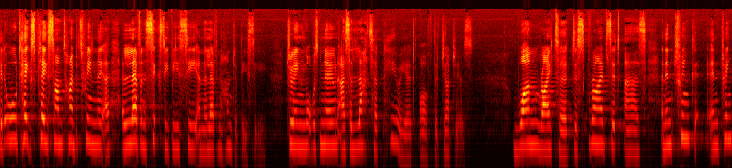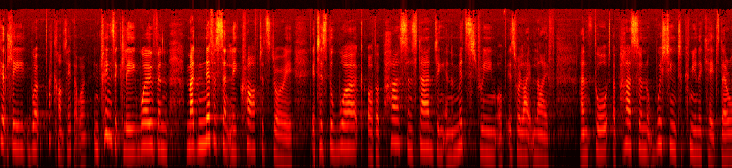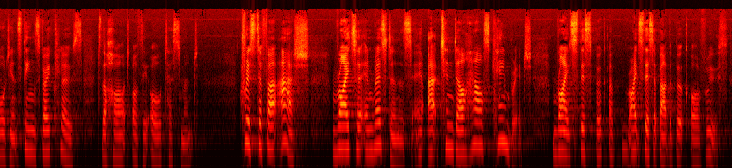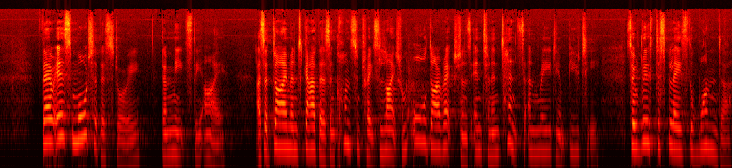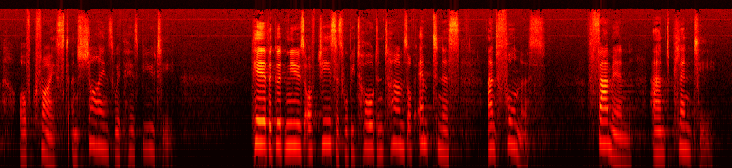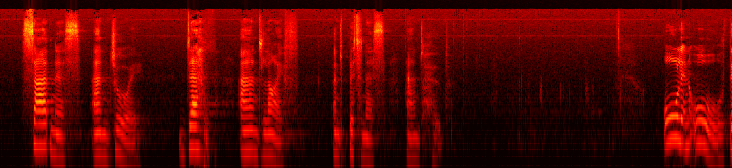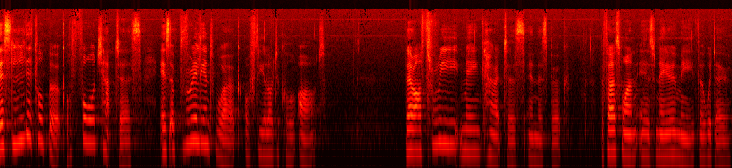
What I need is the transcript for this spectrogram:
It all takes place sometime between the, uh, 1160 BC and 1100 BC, during what was known as the latter period of the Judges. One writer describes it as an intricately, I can't say that word, intrinsically woven, magnificently crafted story. It is the work of a person standing in the midstream of Israelite life and thought a person wishing to communicate to their audience things very close to the heart of the Old Testament. Christopher Ash, writer in residence at Tyndale House, Cambridge, writes this, book, uh, writes this about the book of Ruth. There is more to this story than meets the eye. As a diamond gathers and concentrates light from all directions into an intense and radiant beauty, so Ruth displays the wonder of Christ and shines with his beauty. Here, the good news of Jesus will be told in terms of emptiness and fullness, famine and plenty, sadness and joy, death and life, and bitterness and hope. All in all, this little book of four chapters is a brilliant work of theological art. There are three main characters in this book. The first one is Naomi, the widow.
